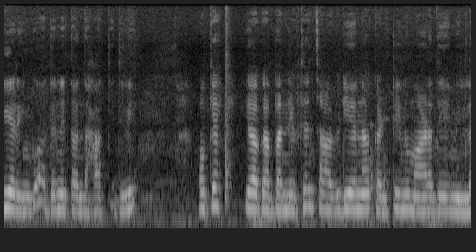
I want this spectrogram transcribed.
ಇಯರಿಂಗು ಅದನ್ನೇ ತಂದು ಹಾಕಿದ್ವಿ. ಓಕೆ ಇವಾಗ ಬನ್ನಿ ಫ್ರೆಂಡ್ಸ್ ಆ ವಿಡಿಯೋನ ಕಂಟಿನ್ಯೂ ಮಾಡೋದೇನಿಲ್ಲ.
